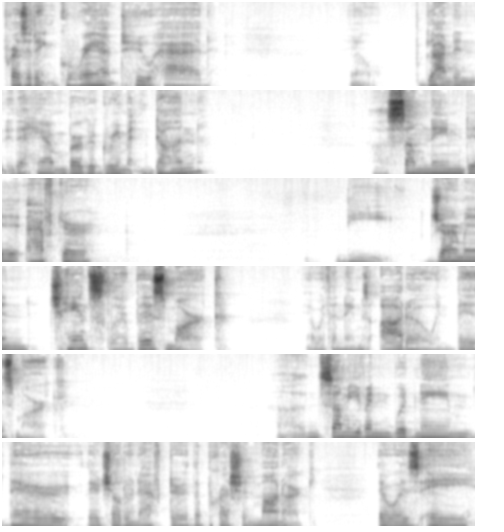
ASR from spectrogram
President Grant, who had, you know, gotten the Hamburg Agreement done. Uh, some named it after the German Chancellor Bismarck know, with the names Otto and Bismarck. Uh, and some even would name their their children after the Prussian monarch. There was a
